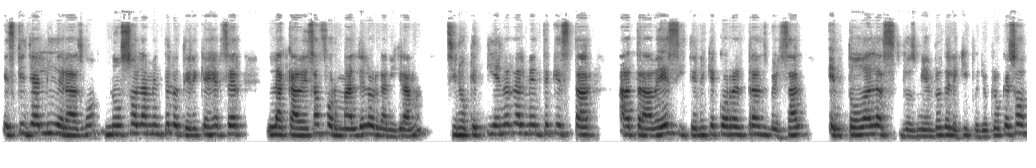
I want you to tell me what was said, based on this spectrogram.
es que ya el liderazgo no solamente lo tiene que ejercer la cabeza formal del organigrama, sino que tiene realmente que estar a través y tiene que correr transversal en todos los miembros del equipo. Yo creo que eso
